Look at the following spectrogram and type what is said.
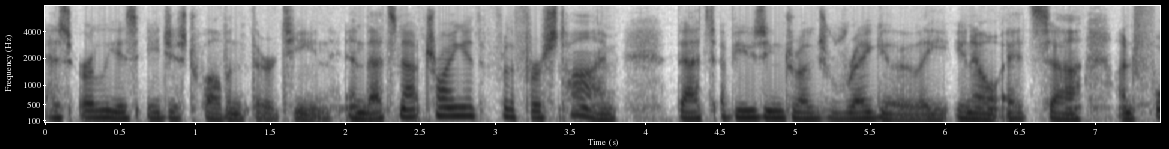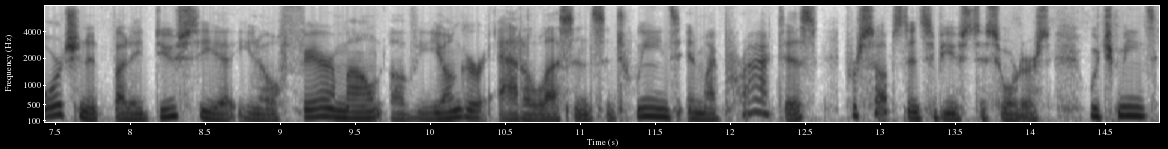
as early as ages 12 and 13. And that's not trying it for the first time. That's abusing drugs regularly. You know, it's uh, unfortunate, but I do see a, you know, fair amount of younger adolescents and tweens in my practice for substance abuse disorders, which means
